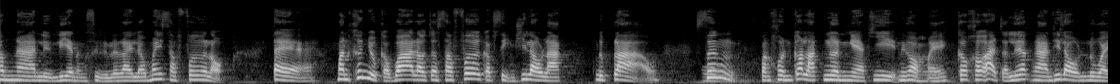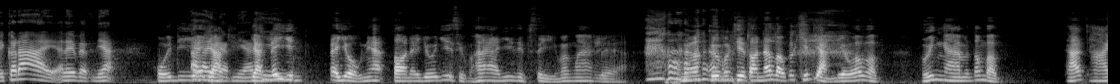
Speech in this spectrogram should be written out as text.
ทำงานหรือเรียนหนังสือหรืออะไรแล้วไม่ suffer หรอก แต่มันขึ้นอยู่กับว่าเราจะ suffer กับสิ่งที่เรารักหรือเปล่า ซึ่ง บางคนก็รักเงินไงพี่นึกออกไหมก็เขาอาจจะเลือกงานที่เรารวยก็ได้อะไรแบบเนี้ยโอ้ยดีอะไรอะอยากแบบเนี้ยอยากได้พี่ยินประโยคเนี้ยตอนอายุยี่สิบห้ายี่สิบสี่มากๆเลยอะเนอะคือบางทีตอนนั้นเราก็คิดอย่างเดียวว่าแบบเฮ้ยงานมันต้องแบบท้าทาย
